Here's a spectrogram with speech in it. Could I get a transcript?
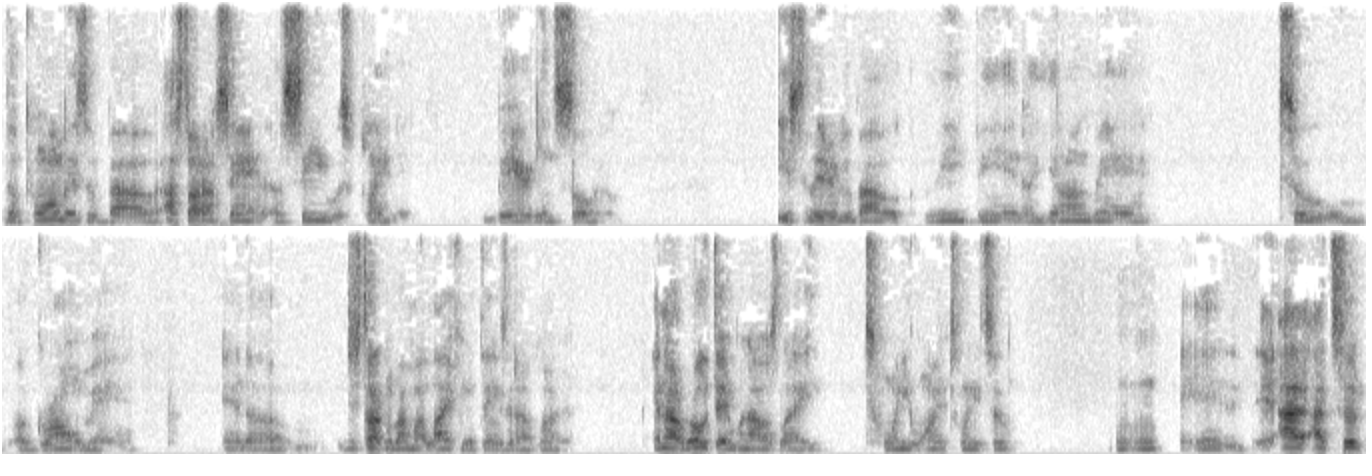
the poem is about I start off saying a seed was planted, buried in soil. It's literally about me being a young man to a grown man and um, just talking about my life and the things that I've learned. And I wrote that when I was like 21, 22. Mm-hmm. And I, I took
